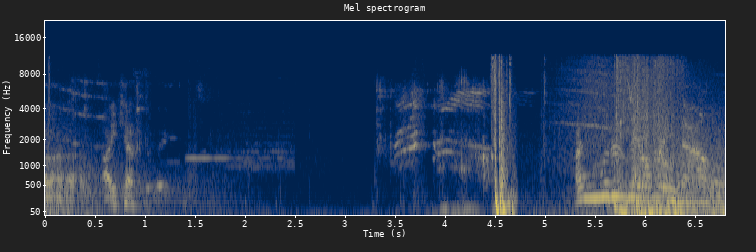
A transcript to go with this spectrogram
Uh, I have to wait. I'm literally on right now.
